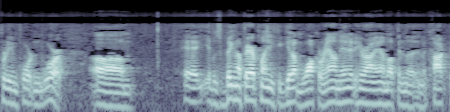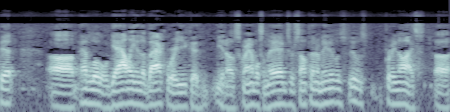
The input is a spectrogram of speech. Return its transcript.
pretty important work. Um, it was a big enough airplane you could get up and walk around in it. Here I am up in the in the cockpit. Uh, had a little galley in the back where you could, you know, scramble some eggs or something. I mean, it was it was pretty nice. Uh,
